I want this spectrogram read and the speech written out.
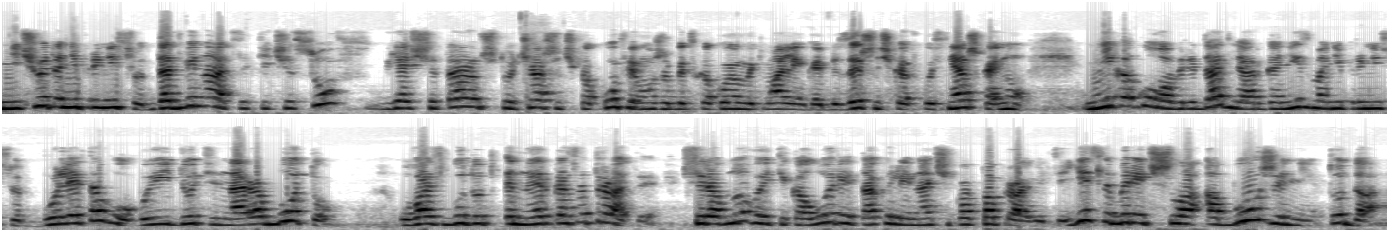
ничего это не принесет. До 12 часов я считаю, что чашечка кофе, может быть, с какой-нибудь маленькой безешечкой, вкусняшкой, ну, никакого вреда для организма не принесет. Более того, вы идете на работу, у вас будут энергозатраты. Все равно вы эти калории так или иначе поправите. Если бы речь шла об ужине, то да.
